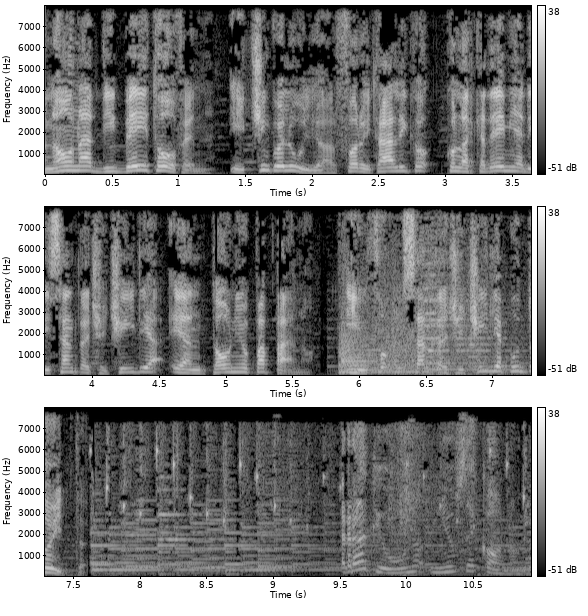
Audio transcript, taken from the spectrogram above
nona di Beethoven, il 5 luglio al Foro Italico con l'Accademia di Santa Cecilia e Antonio Pappano. Info santacecilia.it Radio 1 News Economy.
